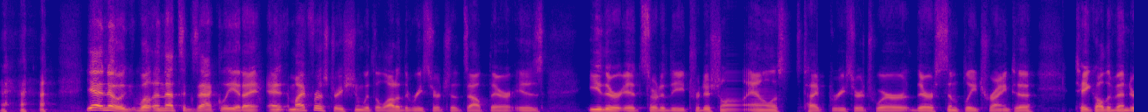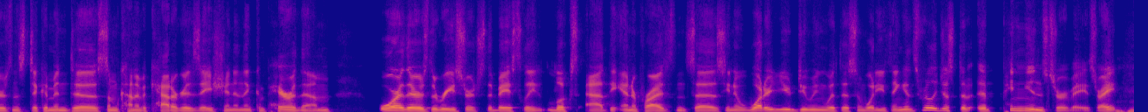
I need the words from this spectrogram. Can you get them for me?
yeah, no, well, and that's exactly it. I, my frustration with a lot of the research that's out there is either it's sort of the traditional analyst type research where they're simply trying to take all the vendors and stick them into some kind of a categorization and then compare them or there's the research that basically looks at the enterprise and says you know what are you doing with this and what do you think and it's really just a, opinion surveys right mm-hmm.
